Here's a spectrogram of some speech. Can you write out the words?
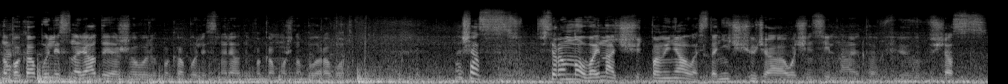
Но пока были снаряды, я же говорю, пока были снаряды, пока можно было работать. А сейчас все равно война чуть-чуть поменялась, да не чуть-чуть, а очень сильно. Это сейчас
